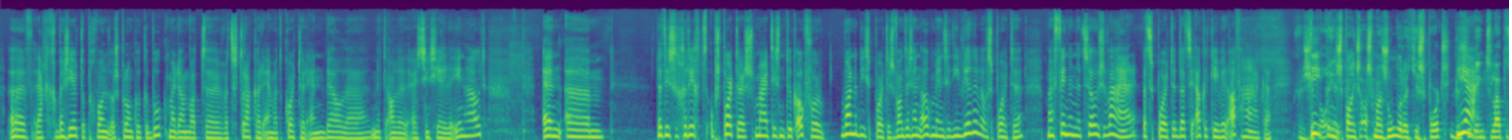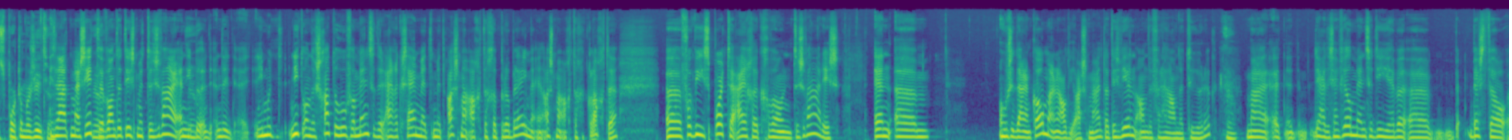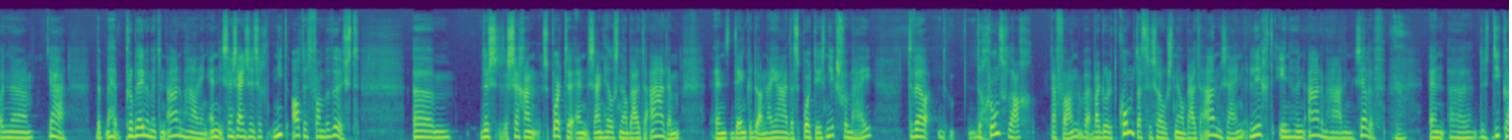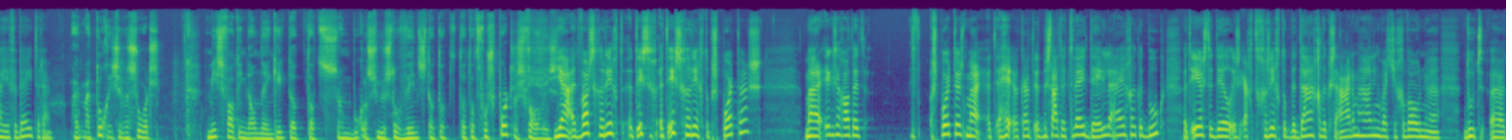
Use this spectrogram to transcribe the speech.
Eh, gebaseerd op gewoon het oorspronkelijke boek, maar dan wat, eh, wat strakker en wat korter en wel met alle essentiële inhoud. En ehm, dat is gericht op sporters, maar het is natuurlijk ook voor wannabe sporters. Want er zijn ook mensen die willen wel sporten, maar vinden het zo zwaar, dat sporten, dat ze elke keer weer afhaken. Dus je hebt al inspanningsastma zonder dat je sport. Dus je denkt, laat het sporten maar zitten. Laat maar zitten, want het is me te zwaar. En die, je moet niet onderschatten hoeveel mensen er eigenlijk zijn met, met astma-achtige problemen en astma-achtige klachten. Uh, voor wie sporten eigenlijk gewoon te zwaar is. En um, hoe ze daaraan komen aan al die astma, dat is weer een ander verhaal natuurlijk. Ja. Maar het, ja, er zijn veel mensen die hebben uh, best wel een, uh, ja, problemen met hun ademhaling. En daar zijn ze zich niet altijd van bewust. Um, dus ze gaan sporten en zijn heel snel buiten adem. En denken dan, nou ja, dat sporten is niks voor mij. Terwijl de grondslag daarvan, waardoor het komt dat ze zo snel buiten adem zijn, ligt in hun ademhaling zelf. Ja. En uh, dus die kan je verbeteren. Maar, maar toch is er een soort misvatting dan, denk ik, dat, dat zo'n boek als Zuurstofwinst, dat dat, dat dat voor sporters vooral is. Ja, het, was gericht, het, is, het is gericht op sporters. Maar ik zeg altijd, sporters, maar het, het, bestaat uit twee delen eigenlijk, het boek. Het eerste deel is echt gericht op de dagelijkse ademhaling, wat je gewoon uh, doet uh,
